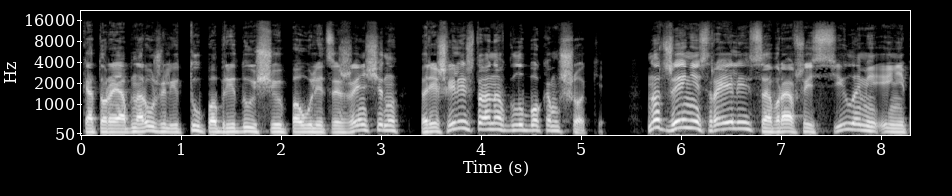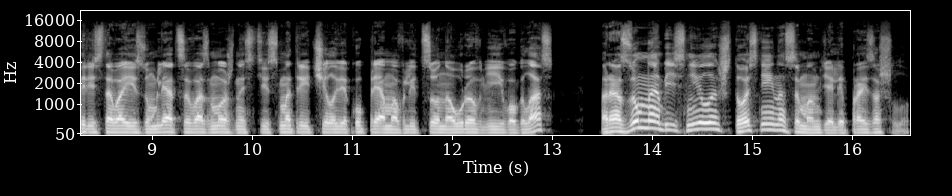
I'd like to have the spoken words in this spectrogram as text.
которые обнаружили тупо бредущую по улице женщину, решили, что она в глубоком шоке. Но Дженни с Рейли, собравшись силами и не переставая изумляться возможности смотреть человеку прямо в лицо на уровне его глаз, разумно объяснила, что с ней на самом деле произошло.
